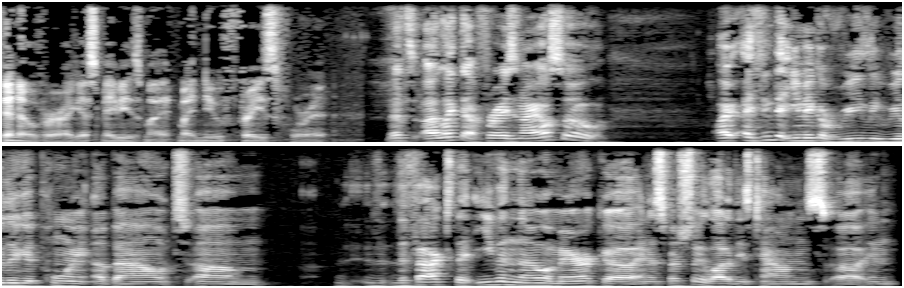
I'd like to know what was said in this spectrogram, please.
spinover I guess maybe is my my new phrase for it. That's I like that phrase, and I also I, I think that you make a really really good point about um, th- the fact that even though America and especially a lot of these towns uh, in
